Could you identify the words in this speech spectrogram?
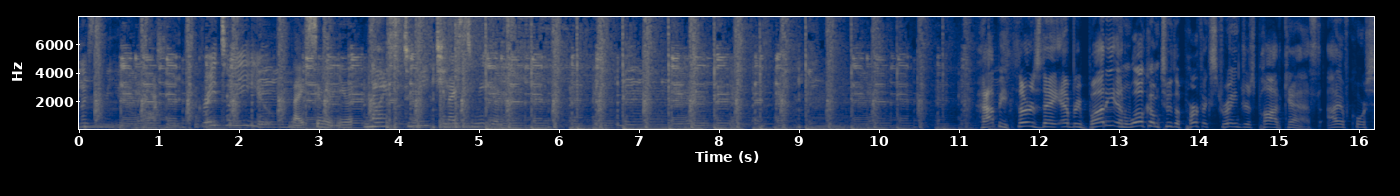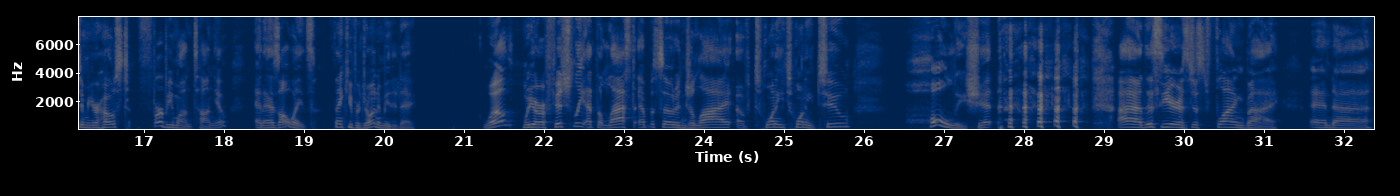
Nice to meet you. Nice to meet you. Great to meet you. Nice to meet you. Nice to meet you. Nice to meet you. Happy Thursday, everybody, and welcome to the Perfect Strangers podcast. I, of course, am your host, Furby Montano, and as always, thank you for joining me today. Well, we are officially at the last episode in July of 2022. Holy shit. uh, this year is just flying by. And uh,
